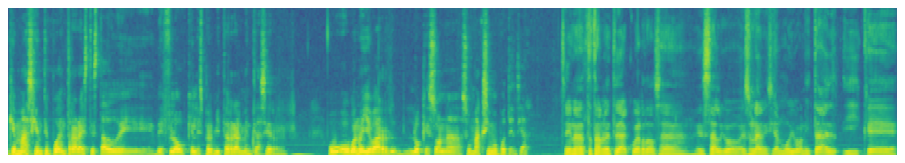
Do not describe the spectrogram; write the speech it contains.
que más gente pueda entrar a este estado de, de flow que les permita realmente hacer, o, bueno, llevar lo que son a su máximo potencial. Sí, no, totalmente de acuerdo, o sea, es algo, es una misión muy bonita y que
